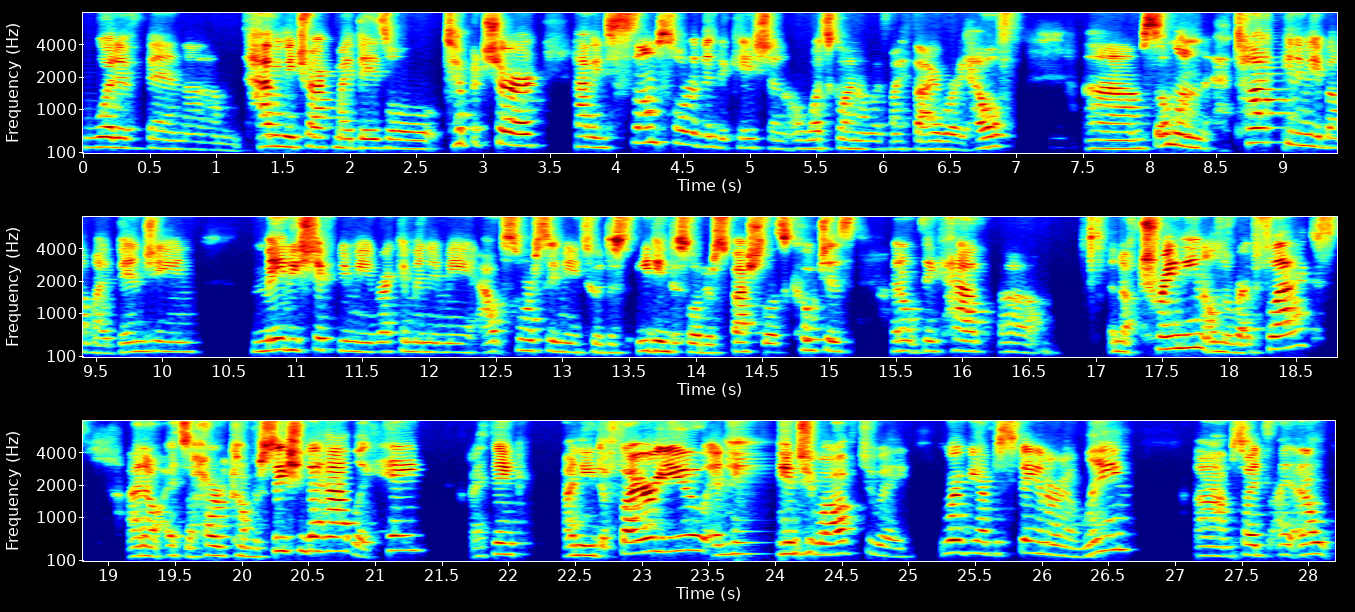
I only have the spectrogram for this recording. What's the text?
would have been um, having me track my basal temperature, having some sort of indication on what's going on with my thyroid health. Um, someone talking to me about my binging, maybe shifting me, recommending me, outsourcing me to a dis- eating disorder specialist, coaches I don't think have um, enough training on the red flags. I don't, it's a hard conversation to have like, hey, I think I need to fire you and hand you off to a, where we have to stay in our own lane. Um, so I, I don't,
